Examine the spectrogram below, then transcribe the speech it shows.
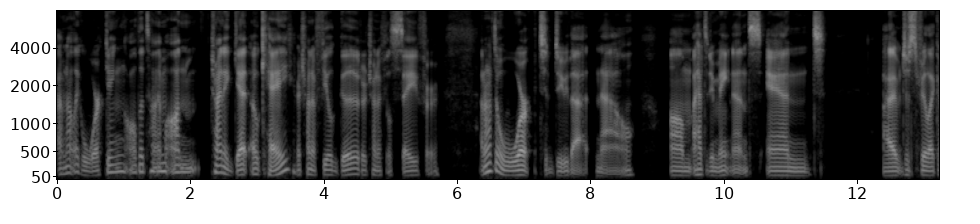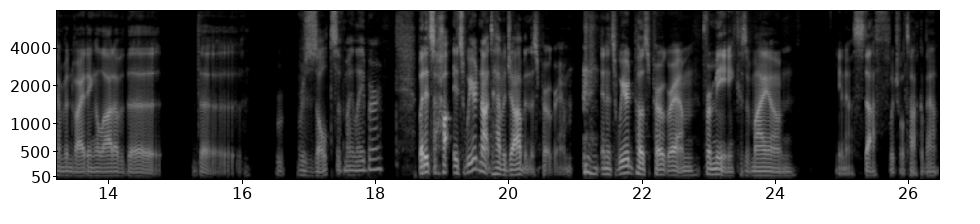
I'm not like working all the time on trying to get okay or trying to feel good or trying to feel safe or I don't have to work to do that now. Um, I have to do maintenance, and I just feel like I'm inviting a lot of the the results of my labor. But it's it's weird not to have a job in this program, and it's weird post program for me because of my own you know stuff, which we'll talk about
